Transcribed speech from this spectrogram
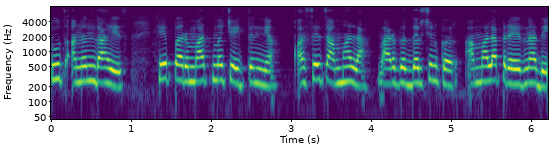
तूच आनंद आहेस. हे परमात्म चैतन्य. असेच आम्हाला मार्गदर्शन कर. आम्हाला प्रेरणा दे.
